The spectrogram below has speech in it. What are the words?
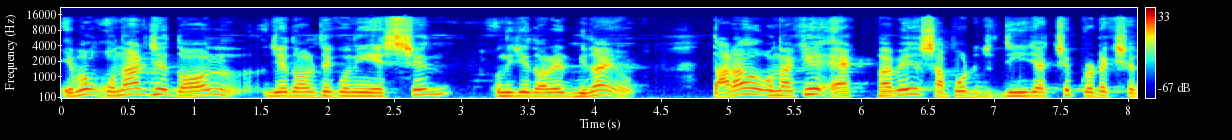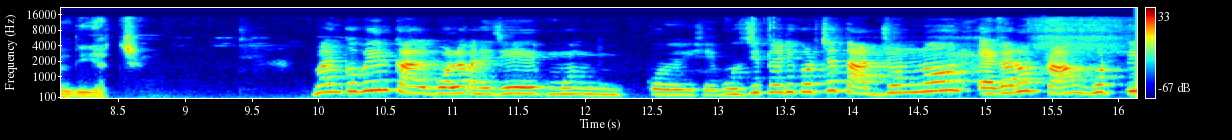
এবং ওনার যে দল যে দল থেকে উনি এসছেন, উনি যে দলের বিধায়ক, তারাও ওনাকে একভাবে সাপোর্ট দিয়ে যাচ্ছে প্রোটেকশন দিয়ে যাচ্ছে। হুমায়ুন কবির কাল বলা মানে যে সে মসজিদ তৈরি করছে, তার জন্য এগারো ট্রাঙ্ক ভর্তি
